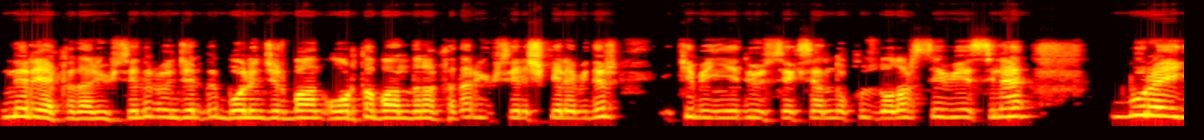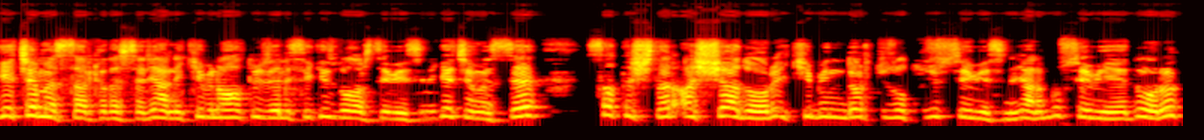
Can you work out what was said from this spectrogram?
nereye kadar yükselir? Öncelikle Bollinger Band orta bandına kadar yükseliş gelebilir. 2789 dolar seviyesine burayı geçemezse arkadaşlar yani 2658 dolar seviyesini geçemezse satışlar aşağı doğru 2433 seviyesine yani bu seviyeye doğru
